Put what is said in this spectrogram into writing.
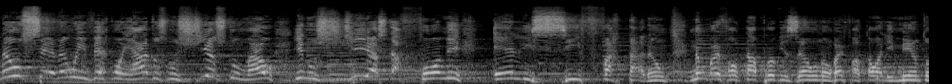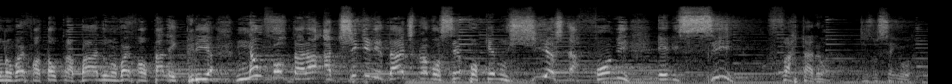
Não serão envergonhados nos dias do mal e nos dias da fome, eles se fartarão. Não vai faltar provisão, não vai faltar o alimento, não vai faltar o trabalho, não vai faltar alegria, não faltará a dignidade para você, porque nos dias da fome eles se fartarão, diz o Senhor.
